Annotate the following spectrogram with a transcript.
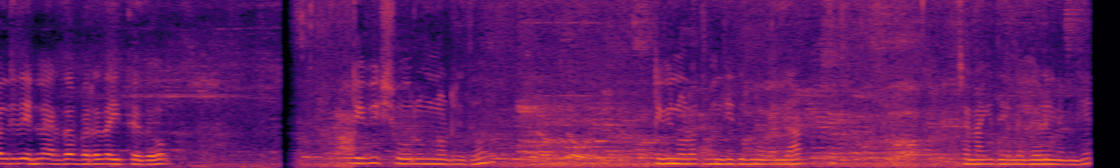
ಬಂದಿದೆ ಇನ್ನೂ ಅರ್ಧ ಬರೋದೈತೆ ಅದು. ಟಿ ವಿ ಶೋರೂಮ್ ನೋಡ್ರಿ ಇದು. ಟಿ ವಿ ನೋಡೋಕೆ ಬಂದಿದ್ದೀವಿ ನಾವೆಲ್ಲ. ಚೆನ್ನಾಗಿದೆ ಎಲ್ಲ ಹೇಳಿ ನಮಗೆ.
